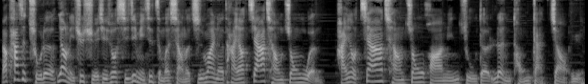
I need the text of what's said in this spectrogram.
然后他是除了要你去学习说习近平是怎么想的之外呢，他还要加强中文，还有加强中华民族的认同感教育。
